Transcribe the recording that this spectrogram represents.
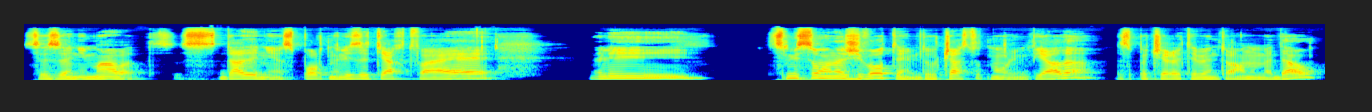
се занимават с дадения спорт, нали, за тях това е нали, смисъла на живота им да участват на Олимпиада, да спечелят евентуално медал,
